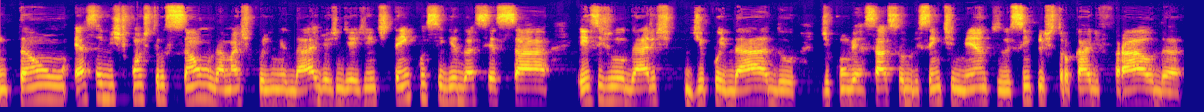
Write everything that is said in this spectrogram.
Então, essa desconstrução da masculinidade, hoje em dia a gente tem conseguido acessar esses lugares de cuidado, de conversar sobre sentimentos, o simples trocar de fralda,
